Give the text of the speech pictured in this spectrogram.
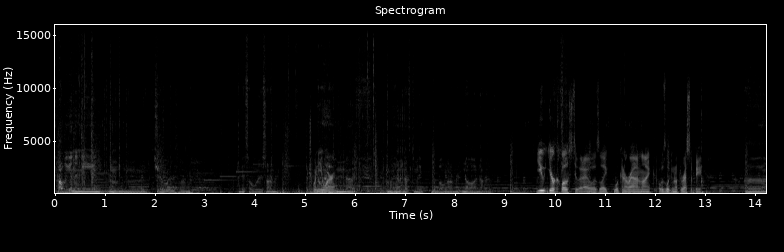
Probably gonna need. Hmm, should I wear this armor? I guess I'll wear this armor. Which one Do you wearing? Enough. I might have enough to make the bone armor. No, I don't have. You you're close to it. I was like looking around, like I was looking up the recipe. Uh,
